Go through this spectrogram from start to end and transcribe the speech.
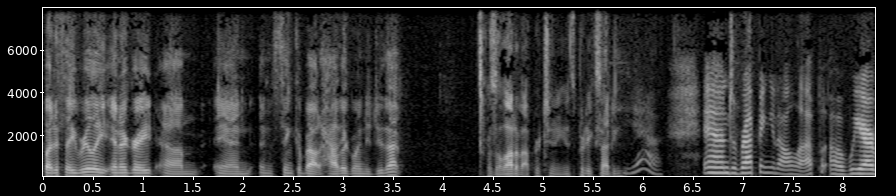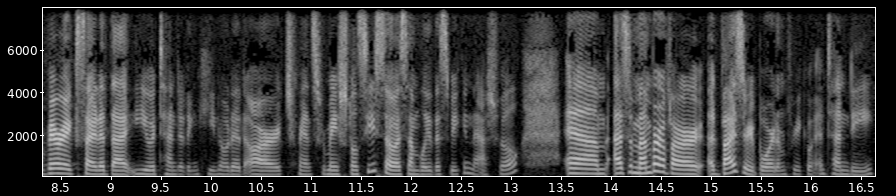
But if they really integrate um, and, and think about how they're going to do that, there's a lot of opportunity. It's pretty exciting. Yeah. And wrapping it all up, uh, we are very excited that you attended and keynoted our transformational CISO assembly this week in Nashville. Um, as a member of our advisory board and frequent attendee,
